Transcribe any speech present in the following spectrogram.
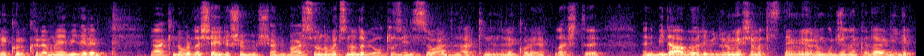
rekoru kıramayabilirim. Larkin orada şey düşünmüş. Hani Barcelona maçında da bir 37'si vardı Larkin'in rekora yaklaştığı. Hani bir daha böyle bir durum yaşamak istemiyorum ucuna kadar gelip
